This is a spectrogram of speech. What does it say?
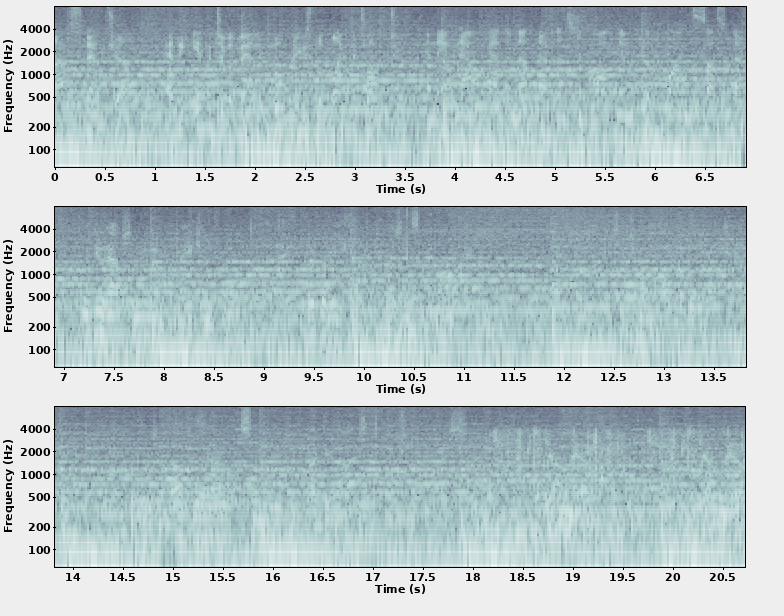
last Snapchat and the image of a man authorities would like to talk to. And they now have enough evidence to call him the prime suspect. We do have some new information for you today. Liberty had the presence of mind to turn on the video camera. If there's enough there that somebody would recognize this person's voice. Downhill. Downhill.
